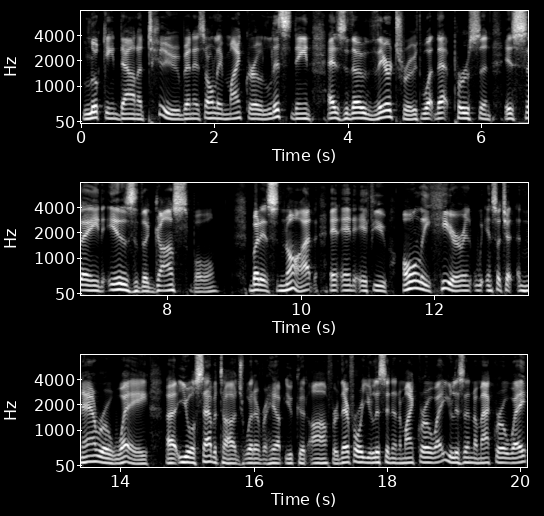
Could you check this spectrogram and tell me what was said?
looking down a tube and it's only micro listening as though their truth, what that person is saying, is the gospel. But it's not. And, and if you only hear in, in such a narrow way, uh, you will sabotage whatever help you could offer. Therefore, you listen in a micro way, you listen in a macro way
